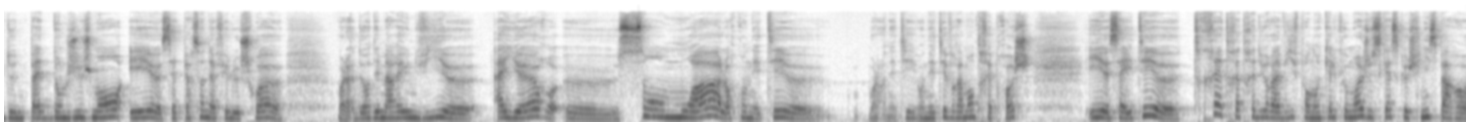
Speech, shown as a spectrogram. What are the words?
de ne pas être dans le jugement, et euh, cette personne a fait le choix euh, voilà, de redémarrer une vie ailleurs, sans moi, alors qu'on était... voilà, on était, on était vraiment très proches. Et ça a été très très très dur à vivre pendant quelques mois jusqu'à ce que je finisse par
